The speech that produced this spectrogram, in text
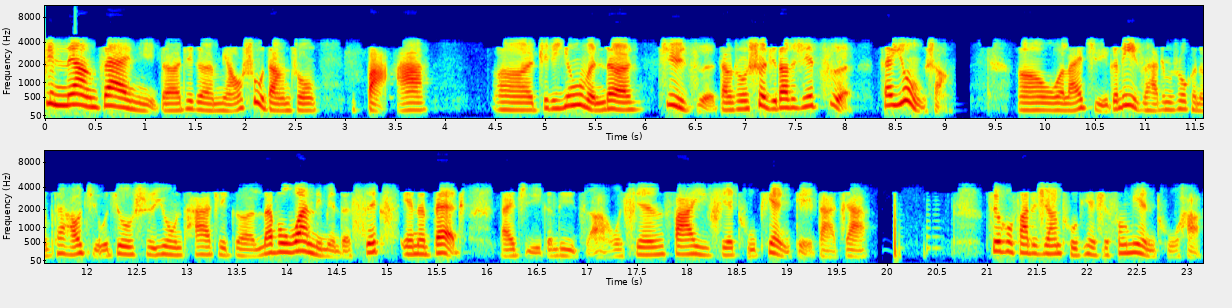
尽量在你的这个描述当中把呃这个英文的。句子当中涉及到的这些字再用上，嗯，我来举一个例子哈，这么说可能不太好举，我就是用它这个 Level One 里面的 Six in a Bed 来举一个例子啊。我先发一些图片给大家，最后发的这张图片是封面图哈。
